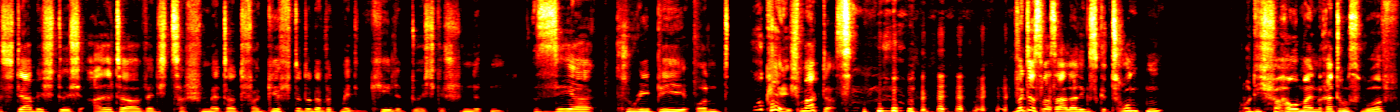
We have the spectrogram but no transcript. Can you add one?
Sterbe ich durch Alter, werde ich zerschmettert, vergiftet oder wird mir die Kehle durchgeschnitten? Sehr creepy und okay, ich mag das. wird das Wasser allerdings getrunken und ich verhaue meinen Rettungswurf,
